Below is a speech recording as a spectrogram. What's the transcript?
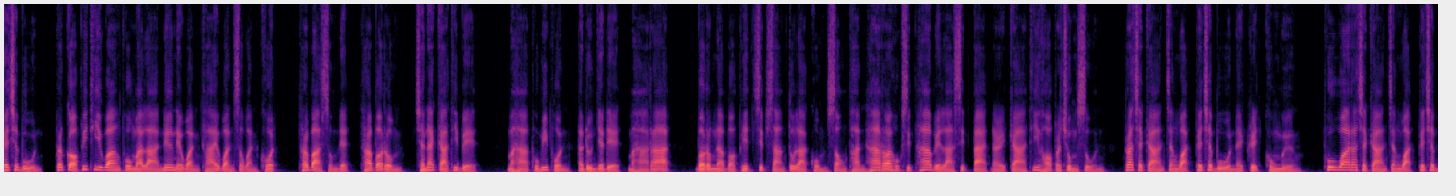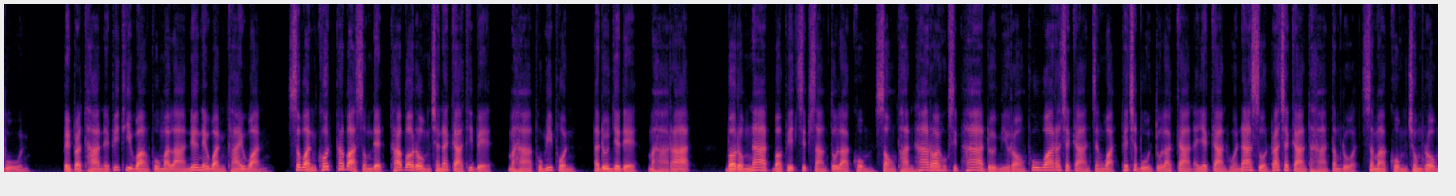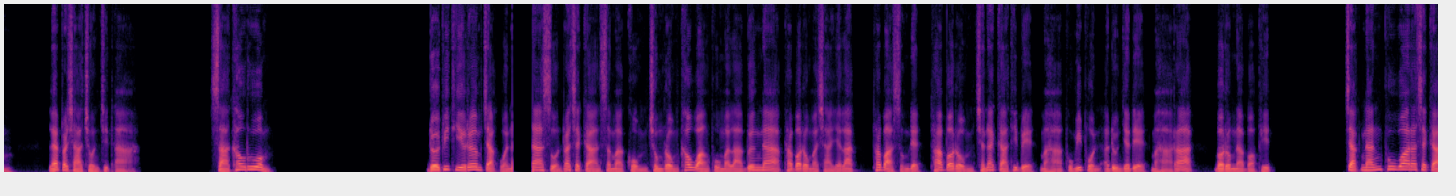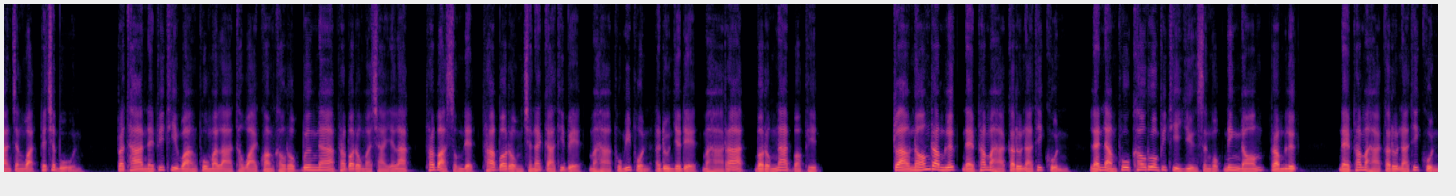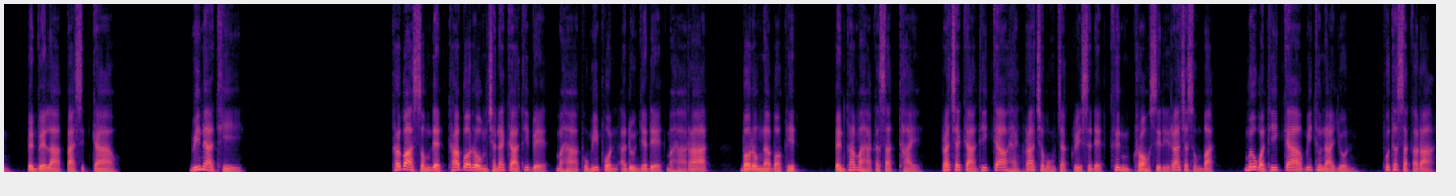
เพชรบูรณ์ ประกอบพิธีวางพวงมาลาเนื่องในวันคล้ายวันสวรรคต พระบาทสมเด็จ พระบรม ชนากาธิเบศรมหาภูมิพล อดุลยเดช มหาราช บรมนาบพิตร 13 ตุลาคม 2565 เวลา 18 นาฬิกาที่หอประชุมศูนย์ ราชการจังหวัดเพชรบูรณ์ในกฤษคงเมือง ผู้ว่าราชการจังหวัดเพชรบูรณ์ เป็นประธานในพิธีวางพวงมาลาเนื่องในวันคล้ายวัน สวรรคต พระบาทสมเด็จ พระบรมชนากาธิเบศร มหาภูมิพล อดุลยเดช มหาราช บรมนาถบพิตร 13 ตุลาคม 2565 โดยมีรองผู้ว่าราชการจังหวัดเพชรบูรณ์ตุลาการอายการหัวหน้าส่วนราชการทหารตำรวจ สมาคมชมรม และประชาชนจิตอา สาเข้าร่วม โดยพิธีเริ่มจากหัวหน้าส่วนราชการสมาคมชมรมเข้าวางพวงมาลาเบื้องหน้าพระบรมฉายาลักษณ์พระบาทสมเด็จ พระบรมชนากาธิเบศรมหาภูมิพล อดุลยเดชมหาราช บรมนาถบพิตร จากนั้นผู้ว่าราชการจังหวัดเพชรบูรณ์ ประธานในพิธีวางพวงมาลาถวายความเคารพเบื้องหน้าพระบรมฉายาลักษณ์พระบาทสมเด็จพระบรมชนากาธิเบศรมหาภูมิพล อดุลยเดชมหาราช บรมนาถบพิตรกล่าวน้อมรำลึกในพระมหากรุณาธิคุณ และนำผู้เข้าร่วมพิธียืนสงบนิ่งน้อมรำลึก ในพระมหากรุณาธิคุณเป็นเวลา 89 วินาที พระบาทสมเด็จพระบรมชนากาธิเบศรมหาภูมิพล อดุลยเดชมหาราช บรมนาถบพิตรเป็นพระมหากษัตริย์ไทย รัชกาลที่ 9 แห่งราชวงศ์จักรีเสด็จขึ้นครองสิริราชสมบัติ เมื่อวันที่ 9 มิถุนายน พุทธศักราช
